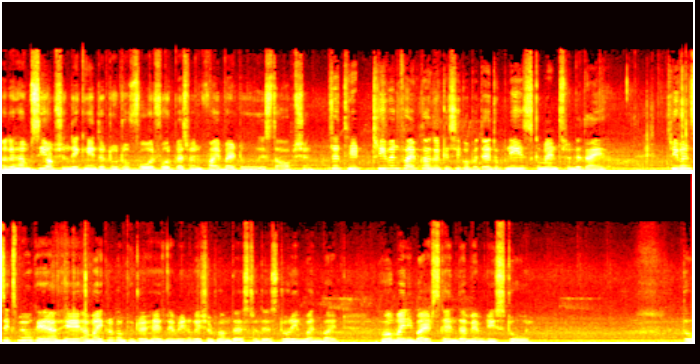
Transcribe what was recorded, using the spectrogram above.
अगर हम सी ऑप्शन देखें तो two two four four plus one five by two is the option अच्छा थ्री थ्री वन फाइव का अगर किसी को पता है तो प्लीज़ कमेंट्स में बताएँ। थ्री वन सिक्स में वो कह रहा है a micro computer has memory location from this to this storing one byte how many bytes can the memory store तो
